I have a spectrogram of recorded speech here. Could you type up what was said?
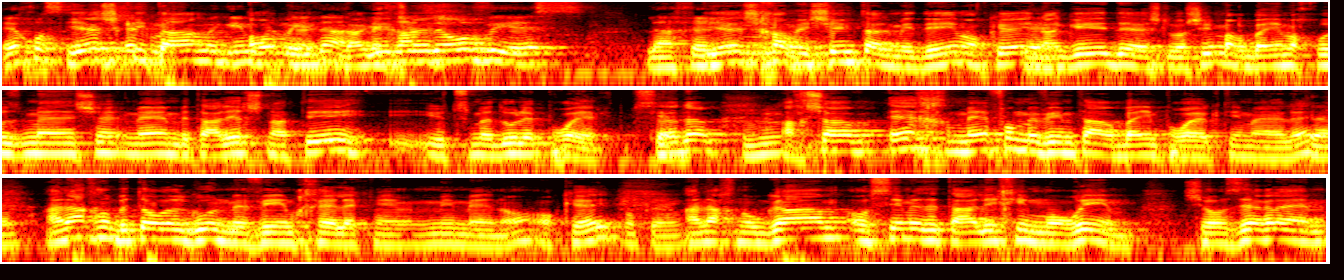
איך עושים, איך כיתה, מגיעים אוקיי, למידע? לך זה obvious. לאחרים. יש 50 לא. תלמידים, אוקיי? כן. נגיד 30-40 אחוז מהם בתהליך שנתי יוצמדו לפרויקט, כן. בסדר? כן. עכשיו, איך, מאיפה מביאים את ה-40 פרויקטים האלה? כן. אנחנו בתור ארגון מביאים חלק ממנו, אוקיי? אוקיי? אנחנו גם עושים איזה תהליך עם מורים, שעוזר להם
